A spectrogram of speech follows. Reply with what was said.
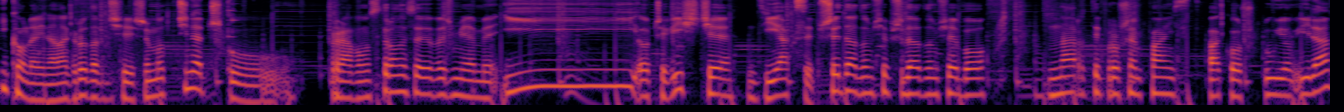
I kolejna nagroda w dzisiejszym odcineczku. Prawą stronę sobie weźmiemy i oczywiście diaksy przydadzą się, przydadzą się, bo narty proszę państwa kosztują ile?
